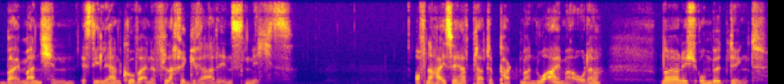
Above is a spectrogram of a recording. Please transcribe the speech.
Bei manchen ist die Lernkurve eine flache Gerade ins Nichts. Auf eine heiße Herdplatte packt man nur einmal, oder? Naja, nicht unbedingt.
